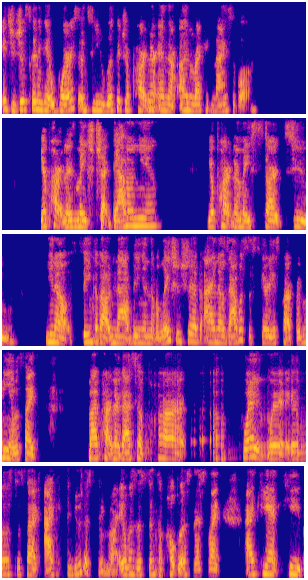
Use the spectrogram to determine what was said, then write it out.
it's just going to get worse until you look at your partner and they're unrecognizable. Your partners may shut down on you. Your partner may start to, you know, think about not being in the relationship. I know that was the scariest part for me. It was like, my partner got to a part a point where it was just like I can't do this anymore. It was a sense of hopelessness. Like I can't keep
